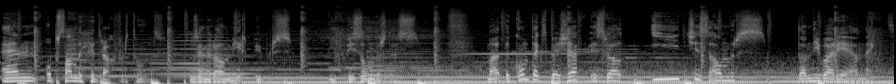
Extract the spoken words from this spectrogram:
en opstandig gedrag vertoont. Zo zijn er wel meer pubers. Niet bijzonders dus. Maar de context bij Jeff is wel ietsjes anders dan die waar jij aan denkt.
